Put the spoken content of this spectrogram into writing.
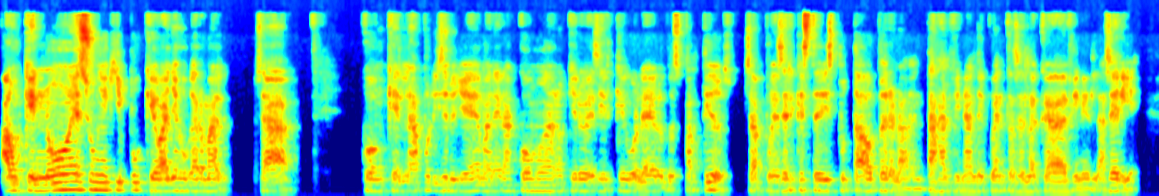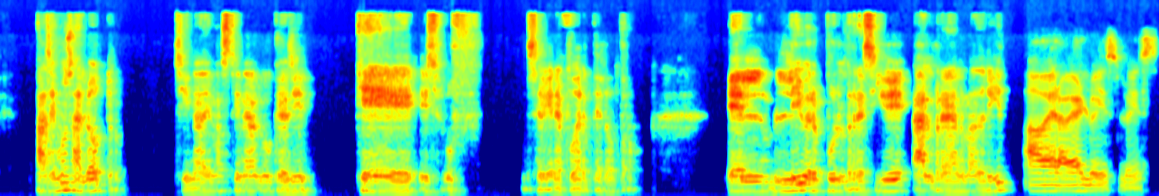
Aunque no es un equipo que vaya a jugar mal. O sea, con que el Napoli se lo lleve de manera cómoda, no quiero decir que golee los dos partidos. O sea, puede ser que esté disputado, pero la ventaja al final de cuentas es la que va a definir la serie. Pasemos al otro, si nadie más tiene algo que decir, que es, uff, se viene fuerte el otro. El Liverpool recibe al Real Madrid. A ver, a ver, Luis, Luis.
